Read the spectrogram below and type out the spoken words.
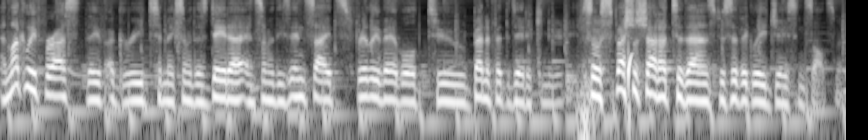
And luckily for us, they've agreed to make some of this data and some of these insights freely available to benefit the data community. So special shout out to them, specifically Jason Saltzman.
